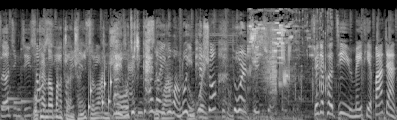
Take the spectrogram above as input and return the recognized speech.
则紧急消息。我看到爸转成一则 line 说，哎，我最近看到一个网络影片说，土耳其。随着科技与媒体发展，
